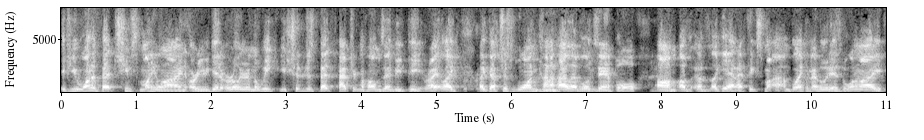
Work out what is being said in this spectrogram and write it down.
if you want to bet Chiefs money line, or you did earlier in the week, you should have just bet Patrick Mahomes MVP, right? Like, like that's just one kind of mm-hmm. high level example um, of, of like, yeah. And I think I'm blanking on who it is, but one of my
